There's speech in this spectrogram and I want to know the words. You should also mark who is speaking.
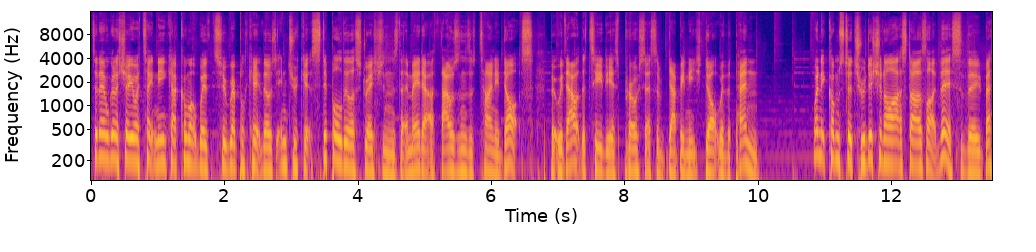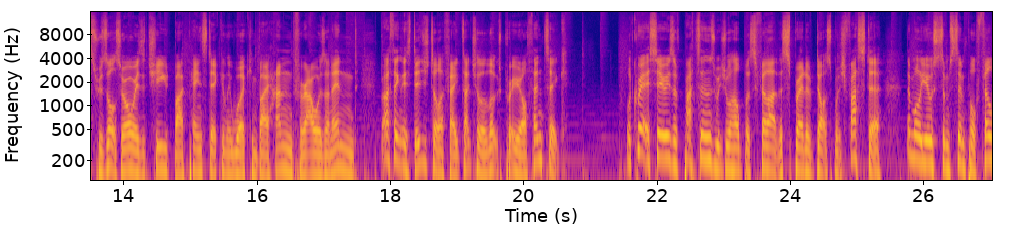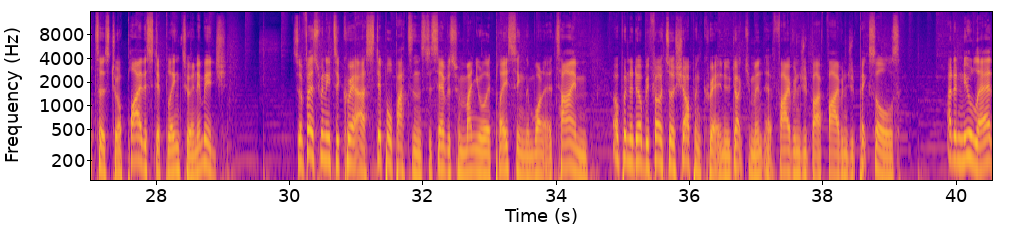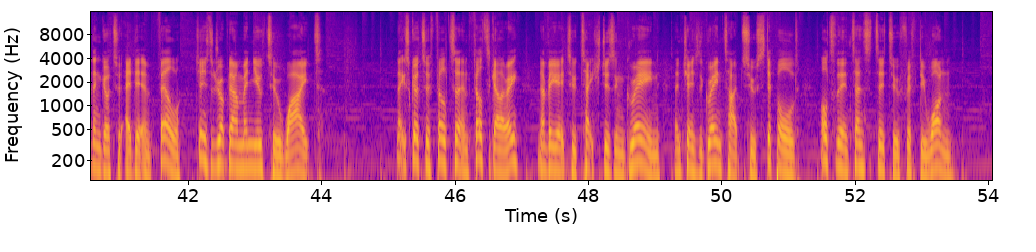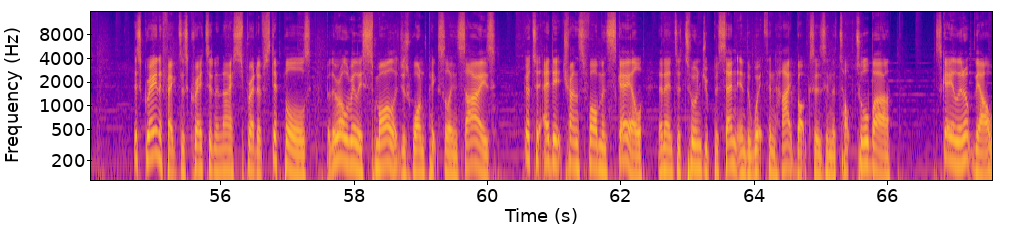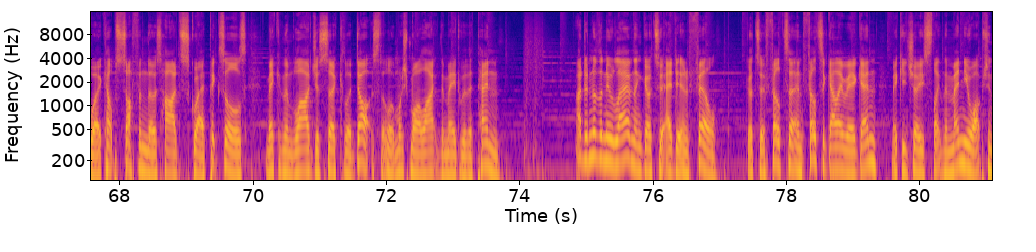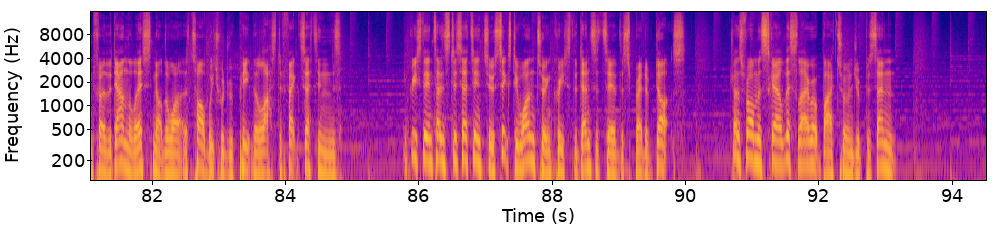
Speaker 1: Today I'm going to show you a technique I come up with to replicate those intricate stippled illustrations that are made out of thousands of tiny dots, but without the tedious process of dabbing each dot with a pen. When it comes to traditional art styles like this, the best results are always achieved by painstakingly working by hand for hours on end, but I think this digital effect actually looks pretty authentic. We'll create a series of patterns which will help us fill out the spread of dots much faster, then we'll use some simple filters to apply the stippling to an image. So first we need to create our stipple patterns to save us from manually placing them one at a time. Open Adobe Photoshop and create a new document at 500 by 500 pixels. Add a new layer, then go to Edit and Fill. Change the drop down menu to White. Next go to Filter and Filter Gallery, navigate to Textures and Grain, then change the grain type to Stippled, alter the intensity to 51. This grain effect has created a nice spread of stipples, but they're all really small at just 1 pixel in size. Go to Edit, Transform and Scale, then enter 200% in the width and height boxes in the top toolbar. Scaling up the artwork helps soften those hard square pixels, making them larger circular dots that look much more like they're made with a pen. Add another new layer and then go to Edit and Fill. Go to Filter and Filter Gallery again, making sure you select the menu option further down the list, not the one at the top which would repeat the last effect settings. Increase the intensity setting to 61 to increase the density of the spread of dots. Transform and scale this layer up by 200%.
